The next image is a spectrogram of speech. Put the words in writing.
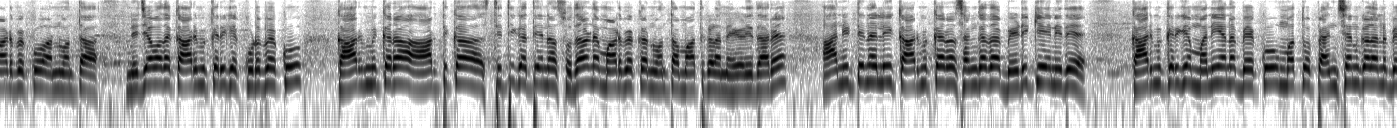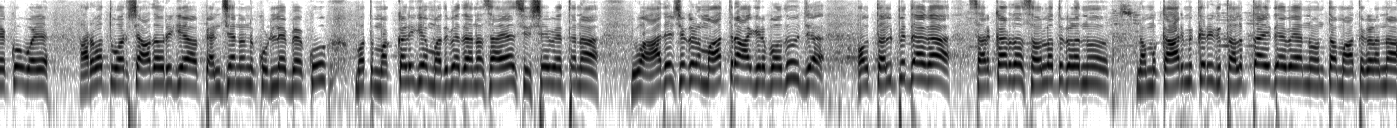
ಮಾಡಬೇಕು ಅನ್ನುವಂಥ ನಿಜವಾದ ಕಾರ್ಮಿಕರಿಗೆ ಕೊಡಬೇಕು. ಕಾರ್ಮಿಕರ ಆರ್ಥಿಕ ಸ್ಥಿತಿಗತಿಯನ್ನು ಸುಧಾರಣೆ ಮಾಡಬೇಕು ಅನ್ನುವಂಥ ಮಾತುಗಳನ್ನು ಹೇಳಿದ್ದಾರೆ. ಆ ನಿಟ್ಟಿನಲ್ಲಿ ಕಾರ್ಮಿಕರ ಸಂಘದ ಬೇಡಿಕೆ ಏನಿದೆ? ಕಾರ್ಮಿಕರಿಗೆ ಮನೆಯನ್ನು ಬೇಕು ಮತ್ತು ಪೆನ್ಷನ್ಗಳನ್ನು ಬೇಕು, ವಯ ಅರವತ್ತು ವರ್ಷ ಆದವರಿಗೆ ಪೆನ್ಷನನ್ನು ಕೊಡಲೇಬೇಕು ಮತ್ತು ಮಕ್ಕಳಿಗೆ ಮದುವೆ ಧನ ಸಹಾಯ, ಶಿಷ್ಯ ವೇತನ ಇವು ಆದೇಶಗಳು ಮಾತ್ರ ಆಗಿರ್ಬೋದು. ಜ ಅವು ತಲುಪಿದಾಗ ಸರ್ಕಾರದ ಸವಲತ್ತುಗಳನ್ನು ನಮ್ಮ ಕಾರ್ಮಿಕರಿಗೆ ತಲುಪ್ತಾ ಇದ್ದೇವೆ ಅನ್ನುವಂಥ ಮಾತುಗಳನ್ನು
